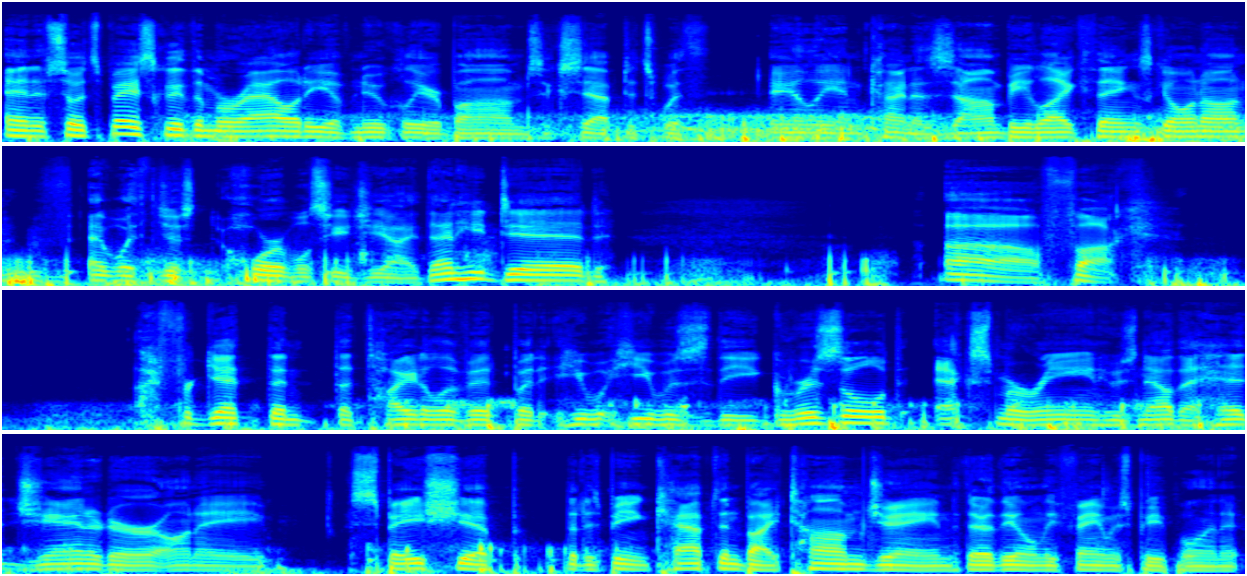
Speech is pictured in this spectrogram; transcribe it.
and so it's basically the morality of nuclear bombs except it's with alien kind of zombie like things going on v- with just horrible cgi then he did oh fuck I forget the the title of it, but he he was the grizzled ex-marine who's now the head janitor on a spaceship that is being captained by Tom Jane. They're the only famous people in it,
